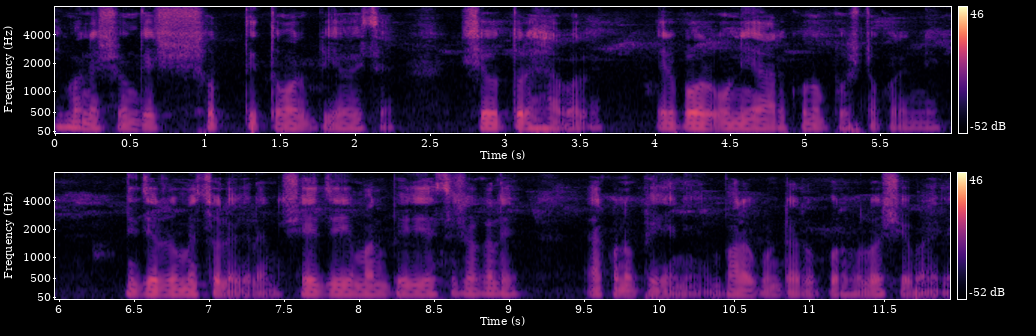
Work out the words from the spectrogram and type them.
ইমানের সঙ্গে সত্যি তোমার বিয়ে হয়েছে? সে উত্তরে হ্যাঁ বলে। এরপর উনি আর কোনো প্রশ্ন করেননি। নিজের রুমে চলে গেলেন। সেই যে ইমান বেরিয়েছে সকালে, এখনও ফিরেনি। বারো ঘণ্টার উপর হলো সে বাইরে।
